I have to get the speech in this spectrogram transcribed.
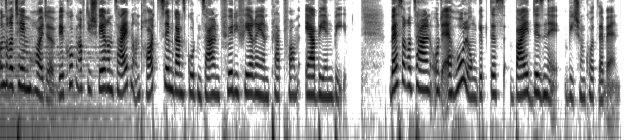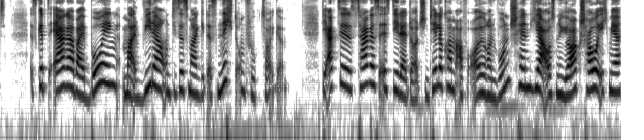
Unsere Themen heute. Wir gucken auf die schweren Zeiten und trotzdem ganz guten Zahlen für die Ferienplattform Airbnb. Bessere Zahlen und Erholung gibt es bei Disney, wie schon kurz erwähnt. Es gibt Ärger bei Boeing mal wieder und dieses Mal geht es nicht um Flugzeuge. Die Aktie des Tages ist die der Deutschen Telekom auf euren Wunsch hin. Hier aus New York schaue ich mir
